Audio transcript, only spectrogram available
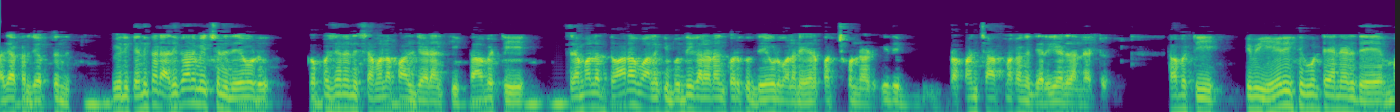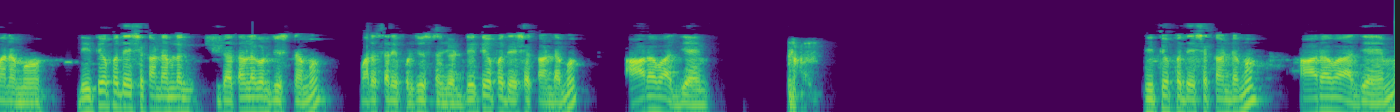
అది అక్కడ చెప్తుంది. వీరికి ఎందుకంటే అధికారం ఇచ్చింది దేవుడు గొప్ప జనాన్ని శ్రమల పాలు చేయడానికి. కాబట్టి శ్రమల ద్వారా వాళ్ళకి బుద్ధి కలగడం కొరకు దేవుడు వాళ్ళని ఏర్పరచుకున్నాడు. ఇది ప్రపంచాత్మకంగా జరిగేది అన్నట్టు. కాబట్టి ఇవి ఏ రీతిగా ఉంటాయి అనేది మనము ద్వితీయోపదేశ కాండంలో గతంలో కూడా చూసినాము. మరోసారి ఇప్పుడు చూస్తాం చూడండి. ద్వితీయోపదేశ కాండము ఆరవ అధ్యాయం. ద్వితీయోపదేశ కాండము ఆరవ అధ్యాయము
